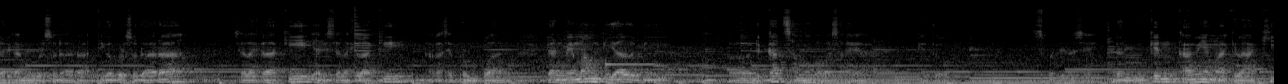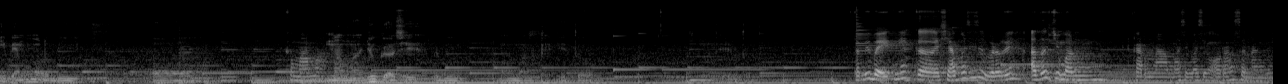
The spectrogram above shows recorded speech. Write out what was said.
Dari kami bersaudara tiga bersaudara saya laki-laki adik saya laki-laki kakak saya perempuan. Dan memang dia lebih eh, dekat sama bapak saya gitu. Seperti itu sih. Dan mungkin kami yang laki-laki memang lebih eh, Ke mama. mama juga sih lebih mama kayak gitu. Seperti itu. Tapi baiknya ke siapa sih sebenarnya? Atau cuman karena masing-masing orang senangnya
